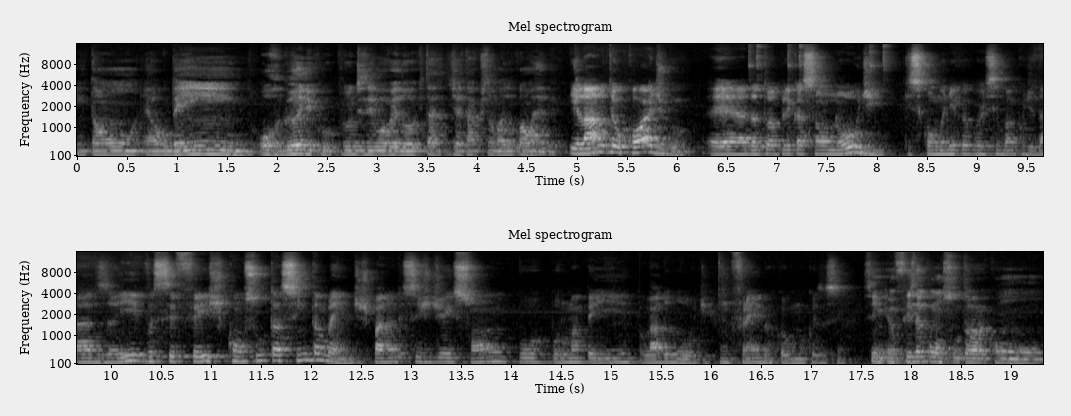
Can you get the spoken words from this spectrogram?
Então é algo bem orgânico para o desenvolvedor que tá, já está acostumado com a web. E lá no teu código é, da tua aplicação Node, que se comunica com esse banco de dados aí, você fez consulta assim também, disparando esses JSON por, por uma API lá do Node, um framework, alguma coisa assim. Sim, eu fiz a consulta com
